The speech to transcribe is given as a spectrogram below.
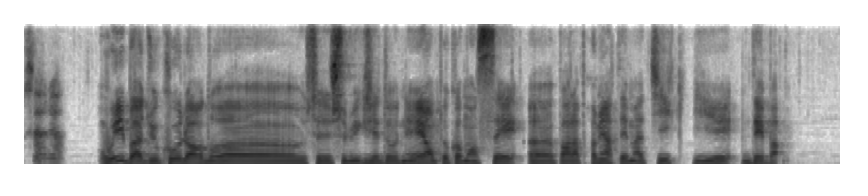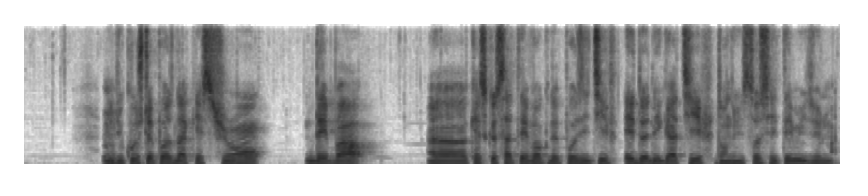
ça a l'air Oui, bah du coup, l'ordre, euh, c'est celui que j'ai donné. On peut commencer euh, par la première thématique qui est débat. Et Mm. du coup, je te pose la question, débat, euh, qu'est-ce que ça t'évoque de positif et de négatif dans une société musulmane?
